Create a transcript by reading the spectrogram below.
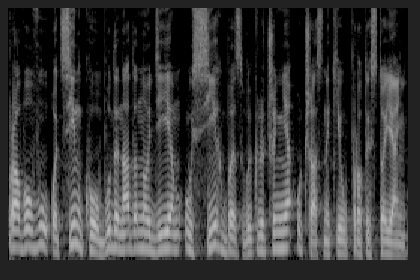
правову оцінку буде надано діям усіх без виключення учасників протистоянь.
